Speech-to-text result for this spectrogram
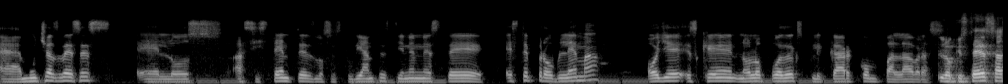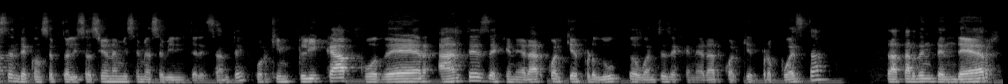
Eh, muchas veces eh, los asistentes, los estudiantes tienen este, este problema. Oye, es que no lo puedo explicar con palabras. Lo que ustedes hacen de conceptualización a mí se me hace bien interesante porque implica poder, antes de generar cualquier producto o antes de generar cualquier propuesta, tratar de entender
